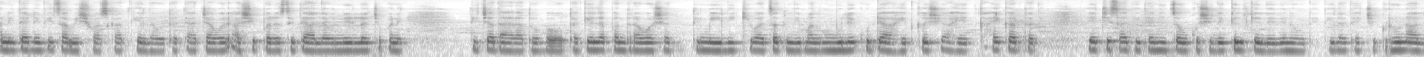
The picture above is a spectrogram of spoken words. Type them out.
आणि त्याने तिचा विश्वासघात केला होता. त्याच्यावर अशी परिस्थिती आल्यावर निर्लज्जपणे तिच्या दारात उभा होता. गेल्या पंधरा वर्षात ती मेली किंवा जगली मला मुले कुठे आहेत? कशी आहेत? काय करतात? याची साधी त्यांनी चौकशी देखील केलेली नव्हती. तिला त्याची घृण आली.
